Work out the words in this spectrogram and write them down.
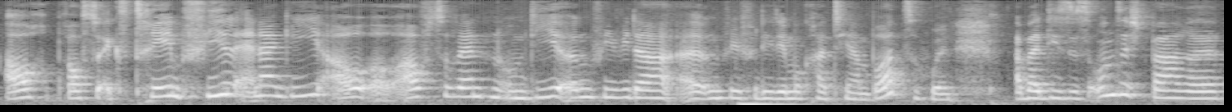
auch brauchst du extrem viel Energie au, aufzuwenden, um die irgendwie wieder irgendwie für die Demokratie an Bord zu holen. Aber dieses unsichtbare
